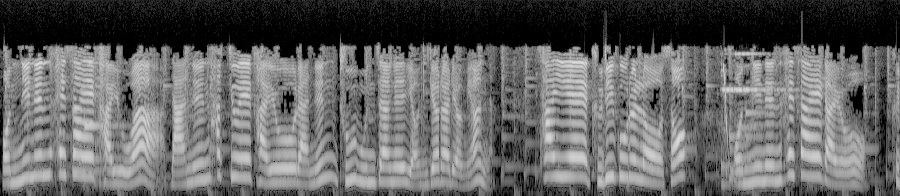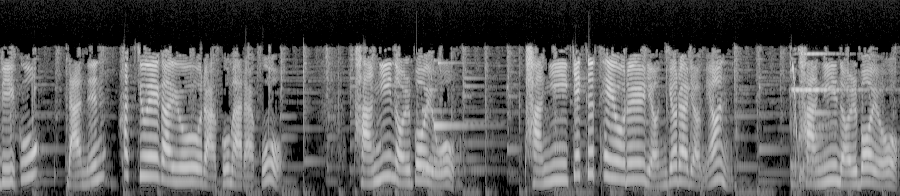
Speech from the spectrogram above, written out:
언니는 회사에 가요와 나는 학교에 가요라는 두 문장을 연결하려면 사이에 그리고를 넣어서 언니는 회사에 가요. 그리고 나는 학교에 가요라고 말하고 방이 넓어요. 방이 깨끗해요를 연결하려면 방이 넓어요.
